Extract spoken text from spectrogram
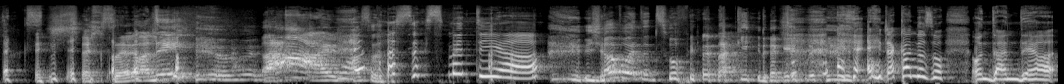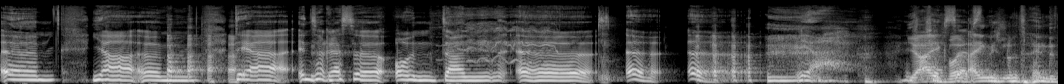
check's ich check's selber nicht. Ah, ich hasse. Was ist mit dir? Ich habe heute zu viel Energie. Ey, da kann nur so. Und dann der, ähm, ja, ähm, der Interesse und dann, äh, äh, äh, ja. Ja, ich wollte eigentlich nicht. nur dein,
